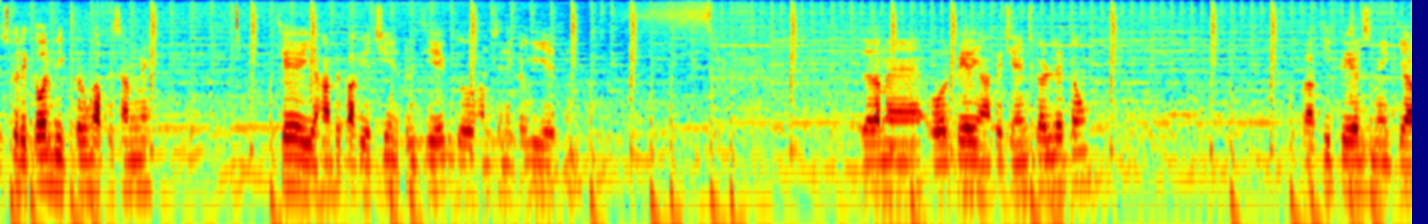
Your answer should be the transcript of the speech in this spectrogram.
उसको रिकवर भी करूँगा आपके सामने। ओके यहाँ पे काफ़ी अच्छी एंट्री थी एक, जो हमसे निकल गई है थी ज़रा मैं और पेयर यहाँ पे चेंज कर लेता हूँ। बाकी पेयर्स में क्या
